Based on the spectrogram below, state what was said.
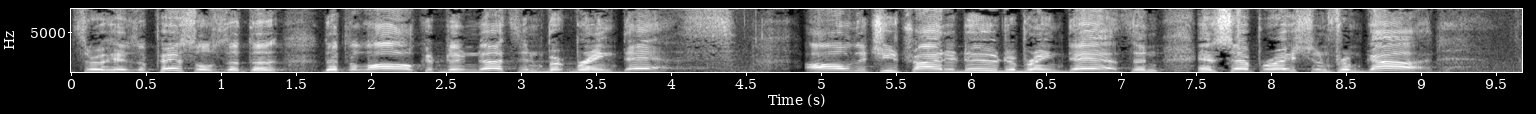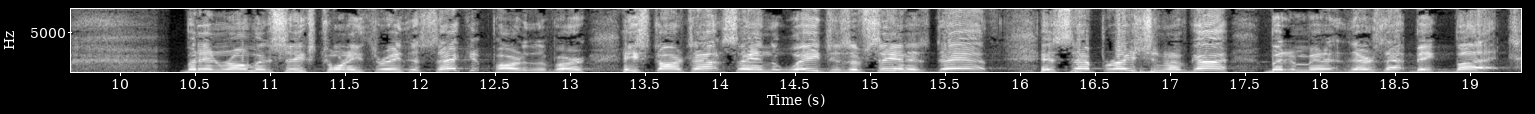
through his epistles that the, that the law could do nothing but bring death. All that you try to do to bring death and, and separation from God. But in Romans 6 23, the second part of the verse, he starts out saying the wages of sin is death, it's separation of God. But minute, there's that big but.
